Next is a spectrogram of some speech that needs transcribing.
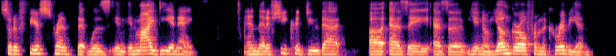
sort of fierce strength that was in, in my DNA and that if she could do that uh, as a as a you know young girl from the Caribbean,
